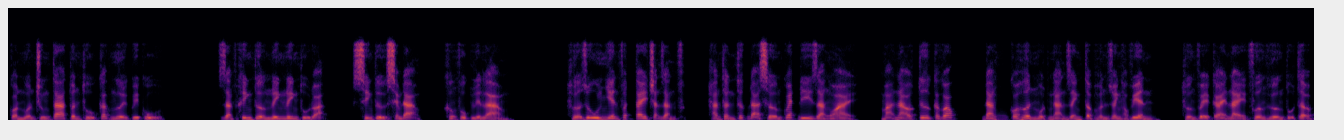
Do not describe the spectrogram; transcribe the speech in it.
còn muốn chúng ta tuân thủ các ngươi quý củ. Giặt khinh thường ninh ninh thủ đoạn, sinh tử xem đạm, không phục liền làm. Hứa du nhiên phất tay chặn dặn hắn thần thức đã sớm quét đi ra ngoài, mã não tư các góc, đang có hơn một ngàn danh tập huấn doanh học viên, hướng về cái này phương hướng tụ tập.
